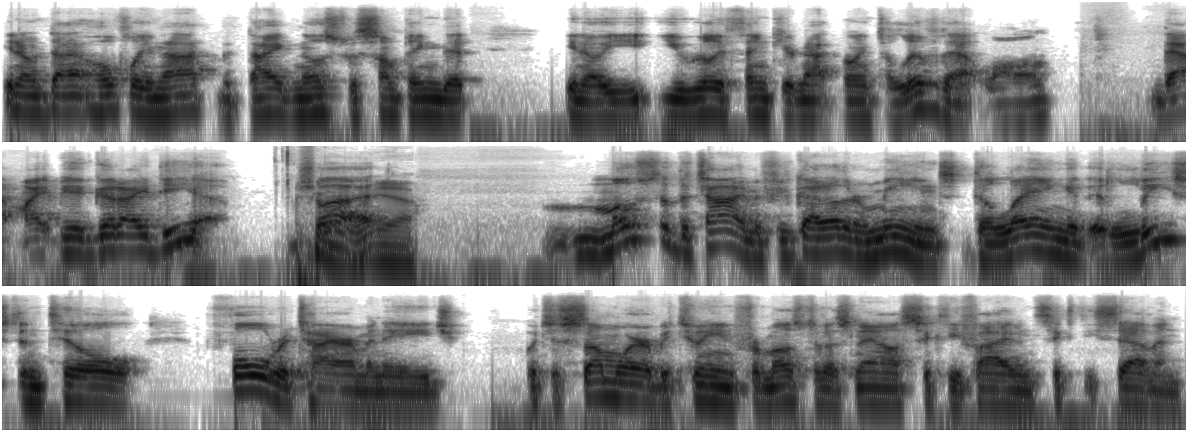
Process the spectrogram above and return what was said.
you know di- hopefully not but diagnosed with something that you know you, you really think you're not going to live that long that might be a good idea Sure. But- yeah. most of the time, if you've got other means, delaying it at least until full retirement age, which is somewhere between, for most of us now, 65 and 67,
